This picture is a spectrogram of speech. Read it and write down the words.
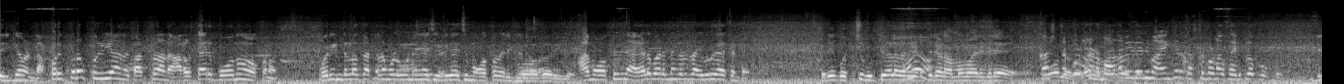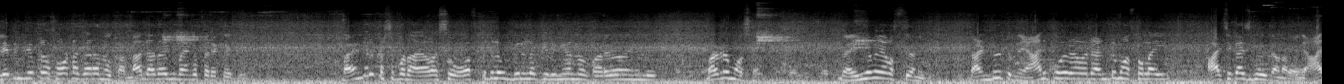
തിരിക്കാൻ വേണ്ട. അപ്പുറം ഇപ്പുറം കുഴിയാണ് കട്ടറാണ്. ആൾക്കാർ പോകുന്നത് നോക്കണം. ഒരു ഇന്റർലോക്ക് കട്ടണം നമ്മൾ വീണ് കഴിഞ്ഞാൽ ചെളി വെച്ച് മുഖത്ത് വരിക്കും ആ മുഖത്തിന് അയാൾ പറയുന്നെങ്കിൽ ഡ്രൈവർ കേൾക്കണ്ടേ ചെറിയ കൊച്ചു കുട്ടികളെ വരെ എടുത്തിട്ടാണ് അമ്മമാർ ഇതിലെ കഷ്ടപ്പാടാണ്. മഴ പെയ്തതിന് ഭയങ്കര കഷ്ടപ്പാടാണ് സൈഡിലെ പോക്ക്. പിന്നെ ഇതിലെ ഫോട്ടോ കയറാൻ നോക്കാം. എന്നാലും അതായത് ഭയങ്കര തിരക്കേക്ക് ഭയങ്കര കഷ്ടപ്പാടാണ് പക്ഷേ ഹോസ്പിറ്റലിലെ മുമ്പിലൊക്കെ ഇതിങ്ങനെ പറയുകയാണെങ്കിൽ വളരെ മോശം. ദയനീയമായ അവസ്ഥയാണ് ഇത്. കണ്ടു കിട്ടുന്നത് ഞാനിപ്പോൾ രണ്ട് മാസത്തോളമായി ആഴ്ചക്കാഴ്ചക്ക് പോയിട്ടാണ്. അപ്പോൾ ഞാൻ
